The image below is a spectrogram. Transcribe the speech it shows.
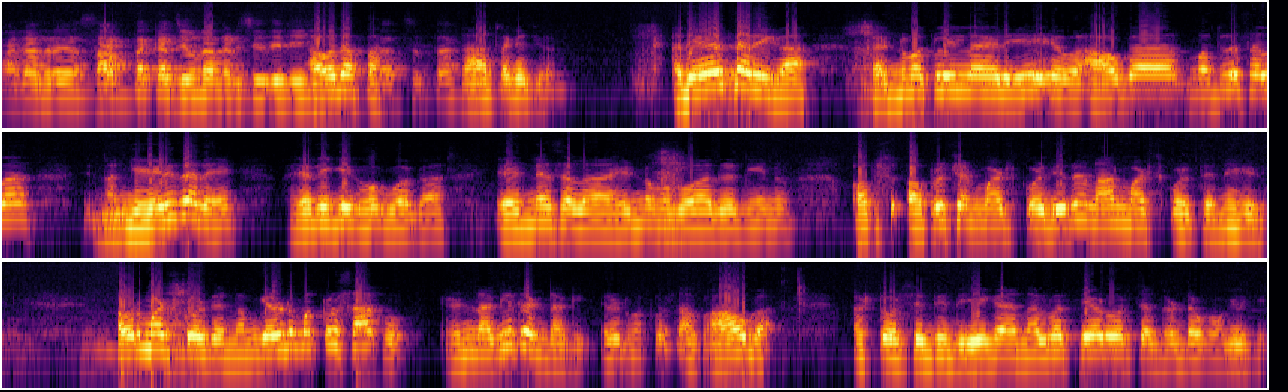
ಹಾಗಾದ್ರೆ ಸಾರ್ಥಕ ಜೀವನ ನಡೆಸಿದೀನಿ ಹೌದಪ್ಪ. ಸಾರ್ಥಕ ಜೀವನ. ಅದೇ ಹೇಳ್ತಾರೆ ಈಗ ಗಂಡು ಇಲ್ಲ ಹೇಳಿ ಆವಾಗ ಮೊದಲ ಸಲ ನಂಗೆ ಹೇಳಿದ್ದಾರೆ ಹೆರಿಗೆಗೆ ಹೋಗುವಾಗ ಎರಡನೇ ಸಲ ಹೆಣ್ಣು ಮಗು ಆದ್ರೆ ನೀನು ಆಪರೇಷನ್ ಮಾಡಿಸ್ಕೊಳ್ದಿದ್ರೆ ನಾನು ಮಾಡಿಸ್ಕೊಳ್ತೇನೆ ಹೇಳಿ. ಅವ್ರು ಮಾಡಿಸ್ಕೊಳ್ತೇನೆ ನಮ್ಗೆ ಎರಡು ಮಕ್ಕಳು ಸಾಕು. ಹೆಣ್ಣಾಗ್ಲಿ ಗಂಡಾಗ್ಲಿ ಎರಡು ಮಕ್ಕಳು ಸಾಕು. ಆವಾಗ ಅಷ್ಟು ವರ್ಷದಿಂದ ಈಗ ನಲ್ವತ್ತೇಳು ವರ್ಷ ದೊಡ್ಡ ಮಗಳಿಗೆ.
